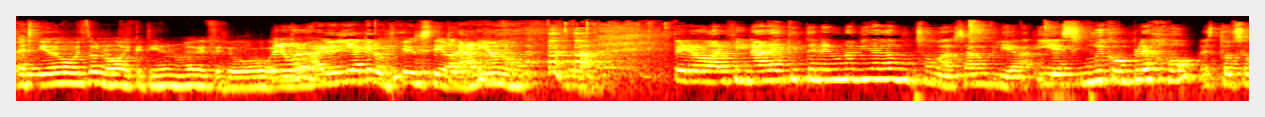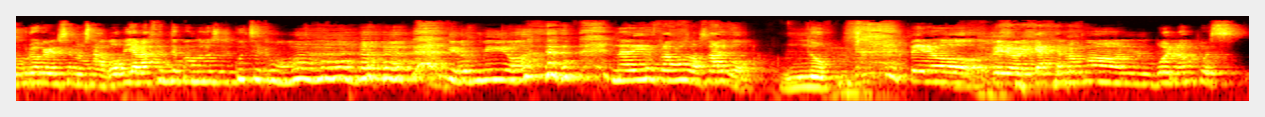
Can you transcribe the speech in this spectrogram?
El mío de momento no, el que tiene nueve, pero, Pero bueno, el día que lo piense, claro. el mío no. Pero al final hay que tener una mirada mucho más amplia y es muy complejo. Esto seguro que se nos agobia a la gente cuando nos escuche como, Dios mío, nadie estamos a salvo. No. Pero, pero hay que hacerlo con, bueno, pues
